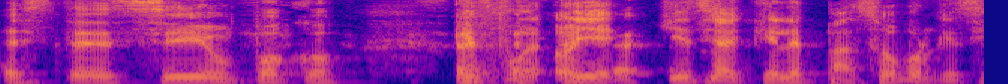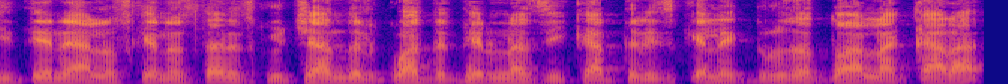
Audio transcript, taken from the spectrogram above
Este, sí, un poco. ¿Qué fue? Oye, ¿quién sabe qué le pasó? Porque sí tiene, a los que nos están escuchando, el cuate tiene una cicatriz que le cruza toda la cara,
